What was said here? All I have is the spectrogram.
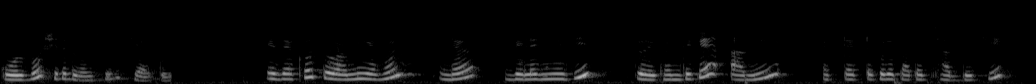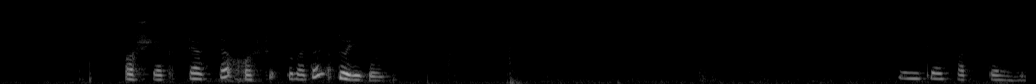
করব সেটা তোমাদের সাথে শেয়ার করব। এ দেখো, তো আমি এখন এটা বেলে নিয়েছি। তো এখান থেকে আমি একটা একটা করে পাতার ছাপ বসিয়ে অশ্ব, একটা একটা অশ্বত্থ পাতা তৈরি করব। এইটা কাটতে হবে।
